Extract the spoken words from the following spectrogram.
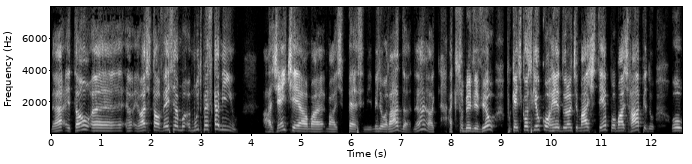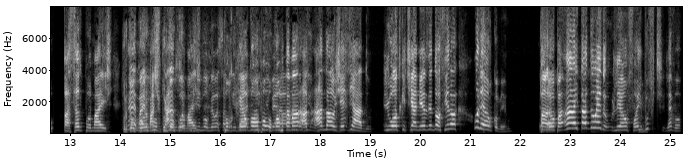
Né? Então, é, eu acho que talvez seja muito para esse caminho. A gente é uma, uma espécie melhorada, né? A, a, que sobreviveu, porque a gente conseguiu correr durante mais tempo, ou mais rápido, ou passando por mais. Porque né, o corpo, mais porque o corpo mais, desenvolveu essa Porque o corpo o corpo estava analgesiado. E o outro que tinha menos endorfina, o leão comeu. Parou para. Ai, tá doendo. O leão foi, buft, levou.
